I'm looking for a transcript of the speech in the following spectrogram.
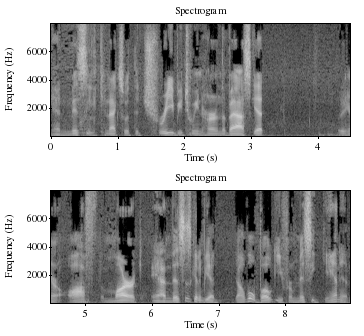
And Missy connects with the tree between her and the basket, putting her off the mark. And this is going to be a double bogey for Missy Gannon.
